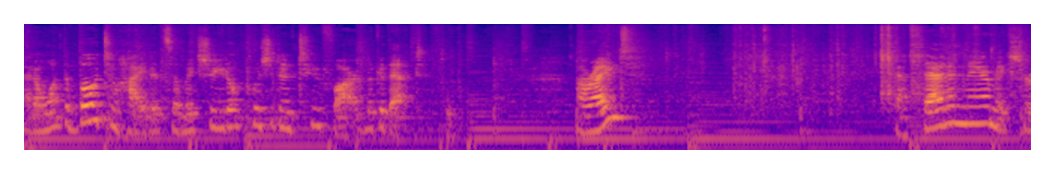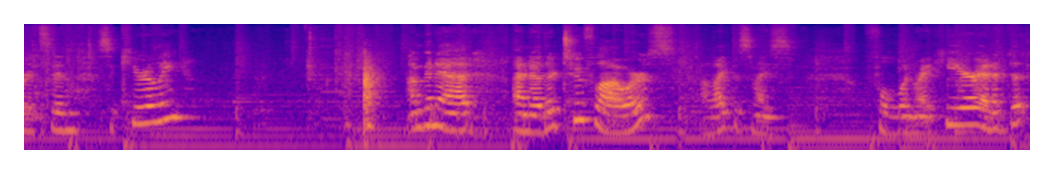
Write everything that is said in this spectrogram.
I don't want the bow to hide it, so make sure you don't push it in too far. Look at that. All right. Got that in there. Make sure it's in securely. I'm gonna add another two flowers. I like this nice full one right here. And it,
